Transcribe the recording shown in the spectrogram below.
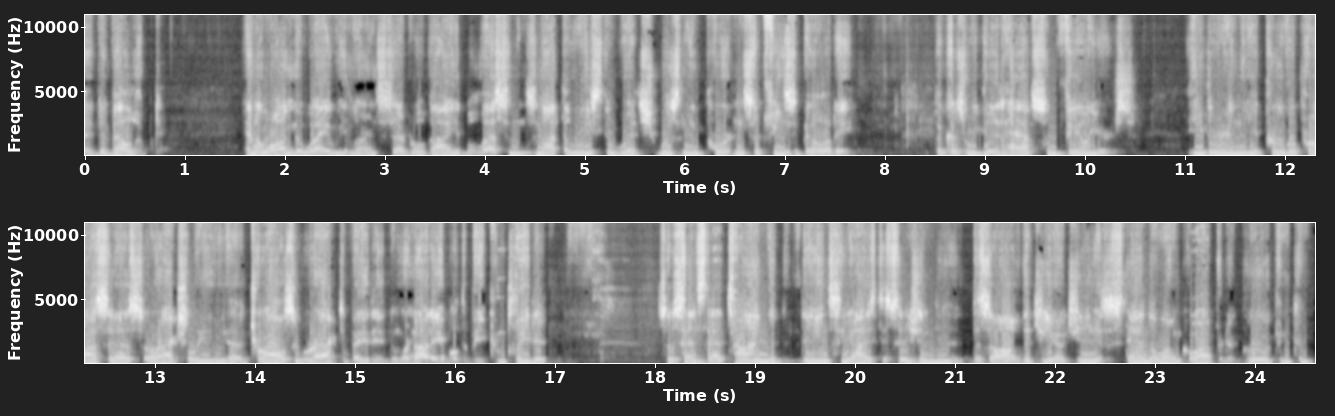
uh, developed. And along the way, we learned several valuable lessons, not the least of which was the importance of feasibility, because we did have some failures, either in the approval process or actually uh, trials that were activated and were not able to be completed. So since that time, the, the NCI's decision to dissolve the GOG as a standalone cooperative group and com-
